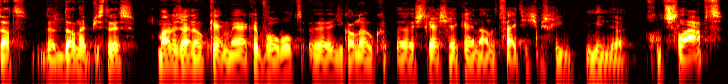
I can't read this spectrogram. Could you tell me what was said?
Dat, dat, dan heb je stress. Maar er zijn ook kenmerken, bijvoorbeeld. eh, je kan ook eh, stress herkennen aan het feit dat je misschien minder goed slaapt,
